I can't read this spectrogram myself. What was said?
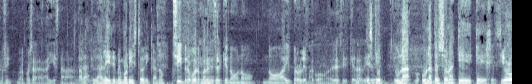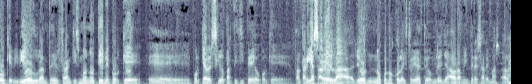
En fin, bueno, pues ah, ahí está la, ley de memoria histórica, ¿no? Sí, pero bueno, parece Mm. ser que no, no, no hay problema con, es decir, que la ley Es de- que una, una persona que, que ejerció o que vivió durante el franquismo no tiene por qué, eh, por qué haber sido partícipe o porque faltaría saberla. Yo no conozco la historia de este hombre, ya ahora me interesaré más, ahora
